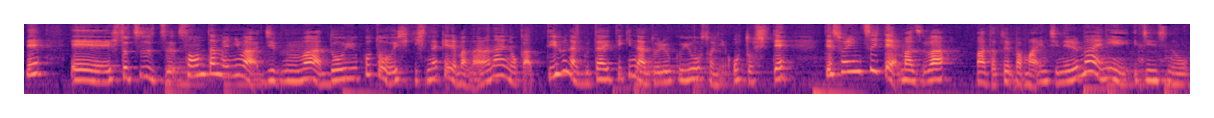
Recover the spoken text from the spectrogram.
で、えー、一つずつそのためには自分はどういうことを意識しなければならないのかっていうふうな具体的な努力要素に落としてでそれについてまずはまあ、例えば毎日寝る前に一日の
